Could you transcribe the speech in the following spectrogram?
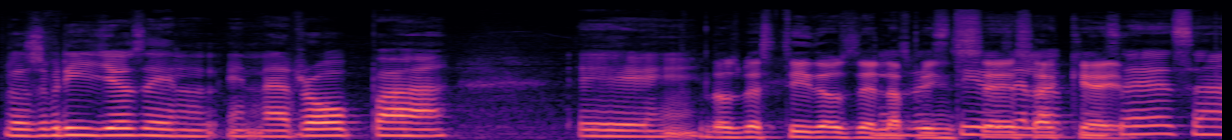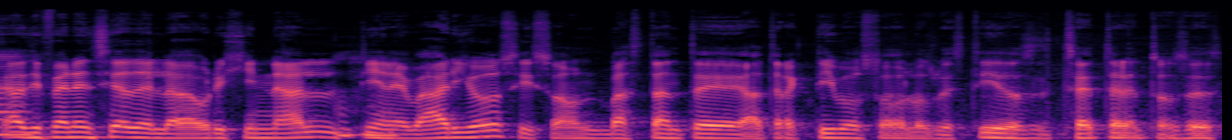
los brillos en, en la ropa. eh, Los vestidos de la de princesa, que a diferencia de la original, tiene varios y son bastante atractivos todos los vestidos, etcétera. Entonces,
